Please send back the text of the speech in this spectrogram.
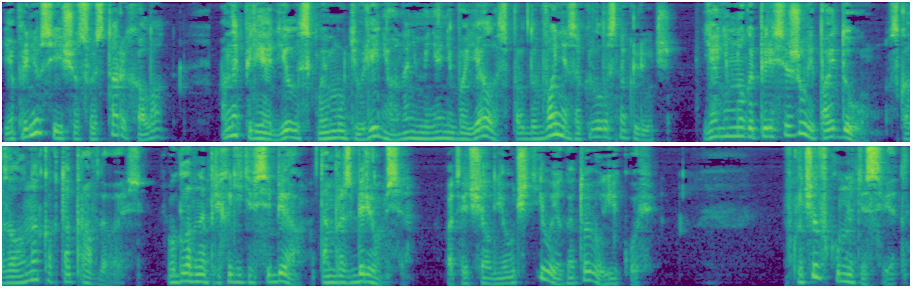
Я принес ей еще свой старый халат. Она переоделась. К моему удивлению, она меня не боялась. Правда, в ванне закрылась на ключ. «Я немного пересижу и пойду», — сказала она, как-то оправдываясь. «Вы, главное, приходите в себя. Там разберемся». Отвечал я учтиво и готовил ей кофе. Включил в комнате свет.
